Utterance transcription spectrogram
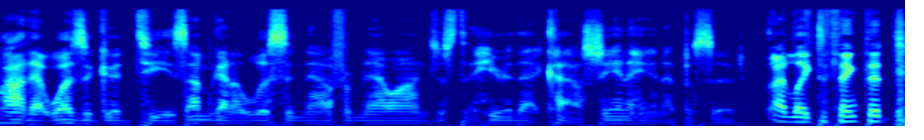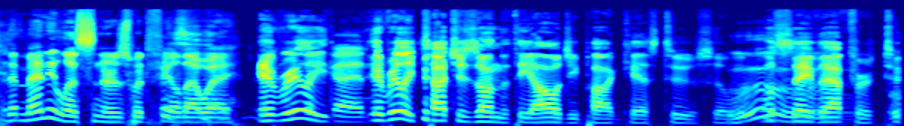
"Wow, that was a good tease. I'm gonna listen now from now on just to hear that Kyle Shanahan episode." I'd like to think that, that many listeners would feel that way. It really, good. it really touches on the theology podcast too. So we'll we'll save that for, tu-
